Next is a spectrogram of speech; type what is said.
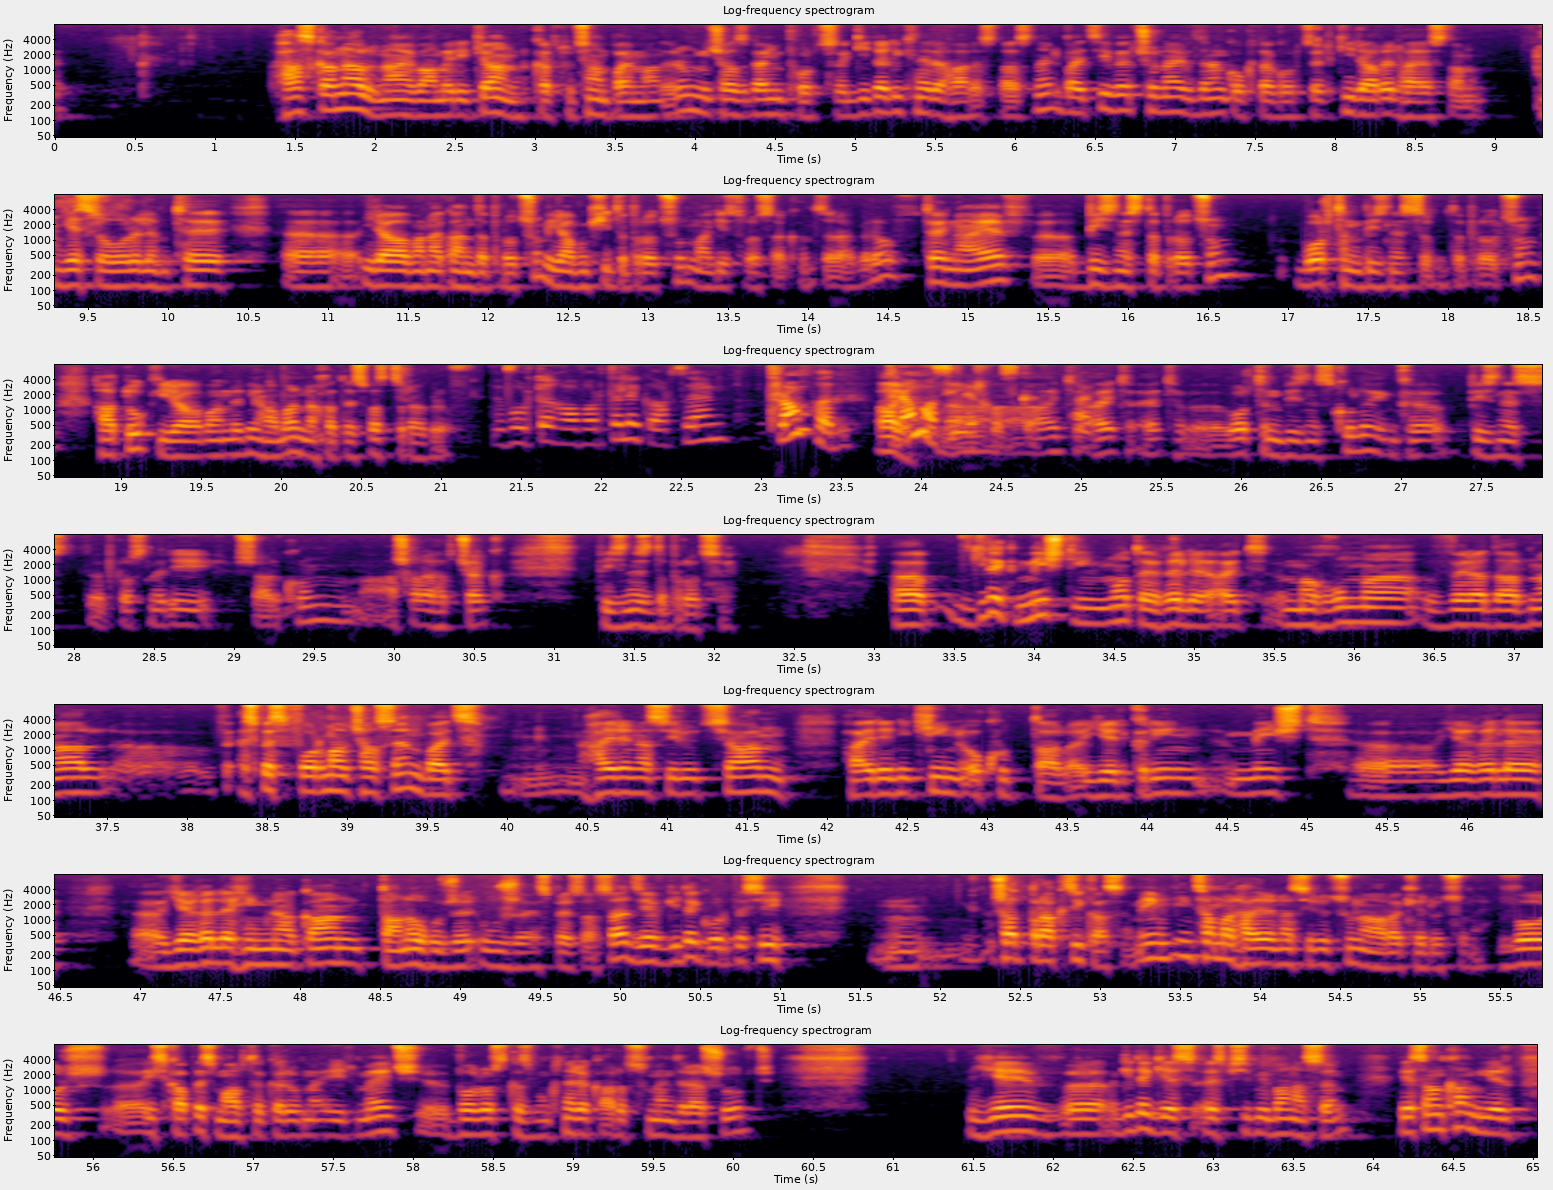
հասկանալ նաև ամերիկյան կրթության պայմաններում միջազգային փորձը, գիտելիքները հարստացնել, բայց ի վերջո նաև դրանք օգտագործել, կիրառել Հայաստանում ես սովորել եմ թե իրավաբանական դպրոցում, իրավունքի դպրոցում մագիստրոսական ծրագրով, թե նաև բիզնես դպրոցում, Wharton Business դպրոցում հատուկ իրավաբանների համար նախատեսված ծրագրով։ Որտեղ ավարտել եք կարծեմ Թրամփը, դրա մասին էր խոսքը։ Այդ այդ այդ Wharton Business School-ը ինքը բիզնես դպրոցների շարքում աշխարհահռչակ բիզնես դպրոց է։ Գիտեք, միշտ իմ մոտ եղել է այդ մղումը վերադառնալ, այսպես ֆորմալ չասեմ, բայց հայրենասիրության, հայրենիքին օգուտ տալը, երկրին միշտ եղել է եղել է հիմնական տանող ուժը, այսպես ասած, եւ գիտեք, որպեսի շատ պրակտիկ ասեմ։ Ինձ համար հայրենասիրությունը առաքելություն է, որ իսկապես մարդը կրում է իր մեջ, բոլոր սկզբունքները կառուցվում են դրա շուրջ Եվ գիտեք, ես այսպեսի մի բան ասեմ, ես անգամ երբ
